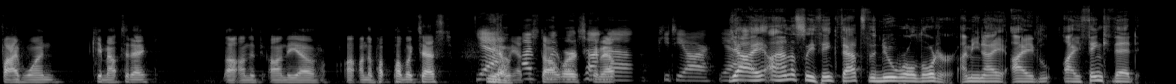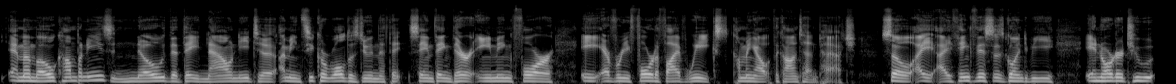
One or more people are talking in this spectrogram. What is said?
five one came out today uh, on the on the uh, on the pu- public test. yeah, Yeah, we had the Star Wars on came out. PTR. Yeah. Yeah, I I honestly think that's the new world order. I mean, I I I think that MMO companies know that they now need to. I mean, Secret World is doing the th- same thing. They're aiming for a every four to five weeks coming out with the content patch. So I I think this is going to be in order to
